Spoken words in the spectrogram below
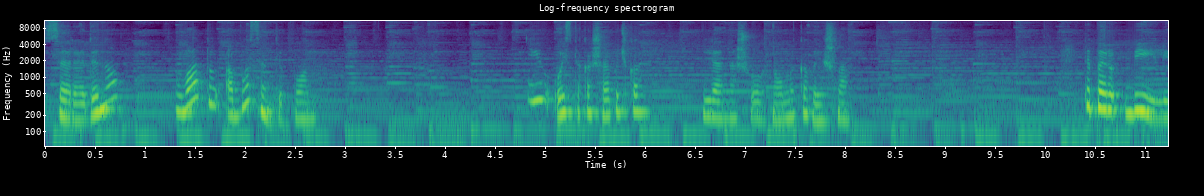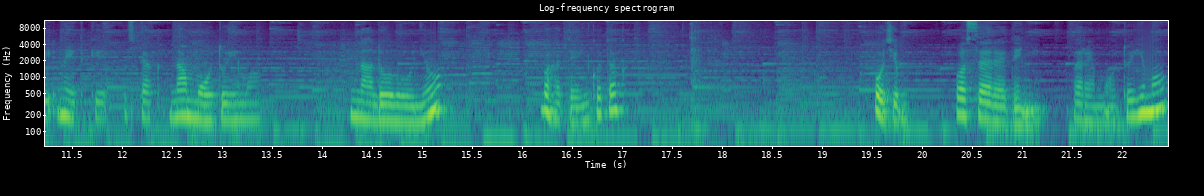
Середину, вату або синтепон. І ось така шапочка для нашого гномика вийшла. Тепер білі нитки ось так намотуємо на долоню. Багатенько так. Потім посередині перемотуємо.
